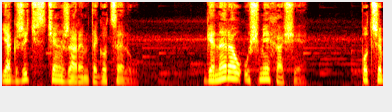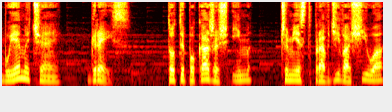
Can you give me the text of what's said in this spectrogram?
jak żyć z ciężarem tego celu. Generał uśmiecha się. Potrzebujemy cię, Grace. To ty pokażesz im, czym jest prawdziwa siła,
